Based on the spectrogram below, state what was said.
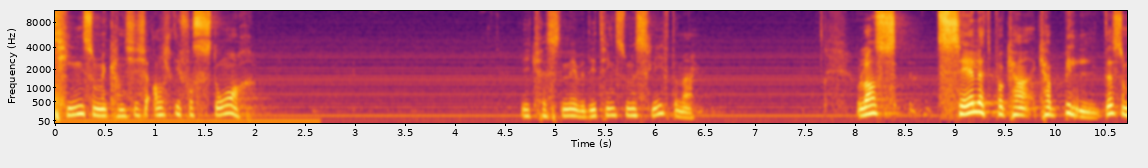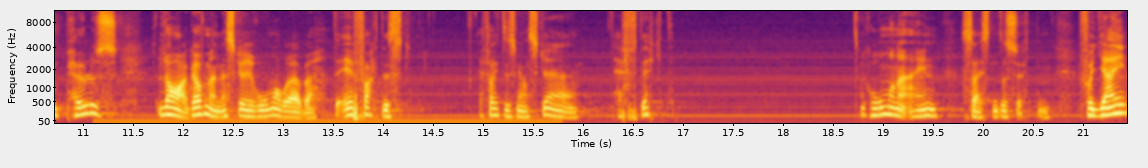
ting som vi kanskje ikke alltid forstår i kristenlivet. De ting som vi sliter med. Og La oss se litt på hva, hva bildet som Paulus lager av mennesker i romerbrevet. Det er faktisk, er faktisk ganske heftig. Romerne 1, 16-17. For jeg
